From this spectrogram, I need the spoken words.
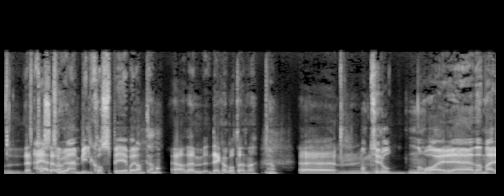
vente Nei, og jeg se. tror det er en Bill Cosby-variant. Ja, nå. Ja, det, det kan godt hende. Ja. Uh, Man trodde den var eh, den der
